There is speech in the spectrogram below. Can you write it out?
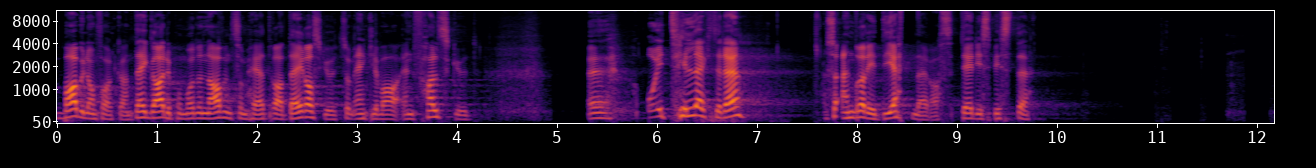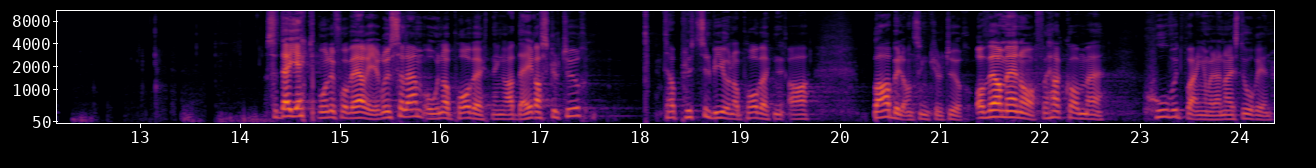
Babylon-folkene de ga de på en måte navn som hedra deres gud, som egentlig var en falsk gud. Eh, og I tillegg til det så endra de dietten deres, det de spiste. Så De gikk både fra å være i Jerusalem og under påvirkning av deres kultur til å plutselig bli under påvirkning av Babylons kultur. Og vær med nå, for her kommer hovedpoenget med denne historien.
